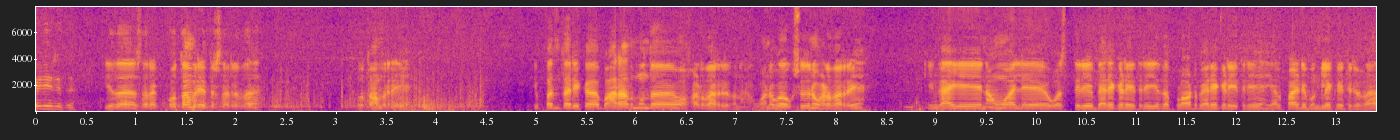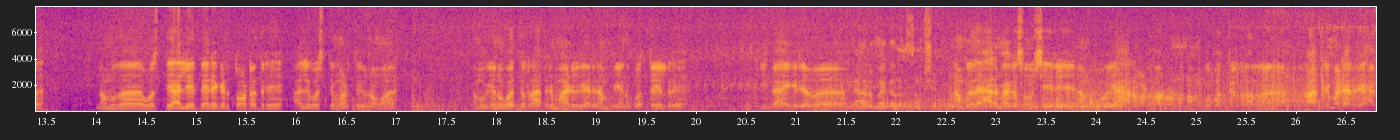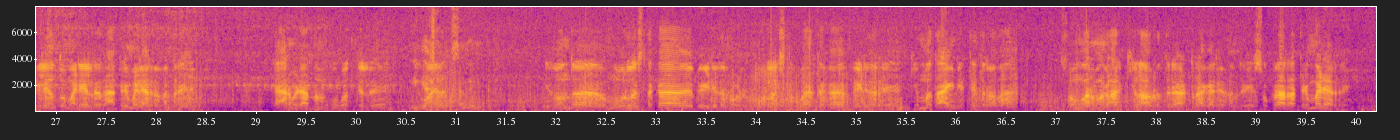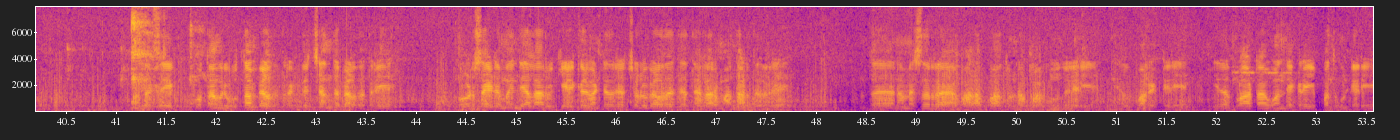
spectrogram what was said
ಇದು? ಸರ್ ಕೊತ್ತಂಬರಿ ಐತ್ರಿ ಸರ್ ಇದು. ಕೊತ್ತಂಬರಿ. ಇಪ್ಪತ್ತನೇ ತಾರೀಕು ಬಾರಾದ ಮುಂದೆ ಹೊಡೆದಾರ ರೀ ಇದನ್ನು. ಒಣಗ ಹೋಗ್ಸೋದಿನ ಹೊಡೆದಾರ ರೀ ಹಿಂಗಾಗಿ ನಾವು ಅಲ್ಲಿ ವಸ್ತಿ ರೀ ಬೇರೆ ಕಡೆ ಐತ್ರಿ ಇದು ಪ್ಲಾಟ್ ಬೇರೆ ಕಡೆ ಐತ್ರಿ. ಎಲ್ಪಾಡಿ ಬಂಗ್ಲೆಕ್ ಐತ್ರಿ ಇದು. ನಮ್ದು ವಸ್ತಿ ಅಲ್ಲಿ ಬೇರೆ ಕಡೆ ತೋಟ ಐತ್ರಿ ಅಲ್ಲಿ ವಸ್ತಿ ಮಾಡ್ತೀವಿ ನಾವು. ನಮಗೇನು ಗೊತ್ತಿಲ್ಲ ರಾತ್ರಿ ಮಾಡಿ ಹೋಗ್ಯಾರ ನಮ್ಗೇನು ಗೊತ್ತೇ ಇಲ್ಲ ರೀ ಹಿಂಗಾಗಿರಿ ಅದು ಯಾರ ಮ್ಯಾಗ ಸಂಶಯ? ನಮ್ಗೆ ಯಾರ ಮ್ಯಾಗ ಸಂಶಯ ರೀ ನಮಗೂ ಯಾರು ಮಾಡ್ದಾರೋ ನಮಗೂ ಗೊತ್ತಿಲ್ಲ ಅದ ರಾತ್ರಿ ಮಾಡ್ಯಾರ ರೀ ಹಗಲಿ ಅಂತೂ ಮಾಡಿಲ್ಲ ರಾತ್ರಿ ಮಾಡ್ಯಾರ ಅದನ್ನ ರೀ ಯಾರು ಮಾಡ್ಯಾರ ನಮಗೂ ಗೊತ್ತಿಲ್ಲ ರೀ ಈಗ ಇದೊಂದು ಮೂರು ಲಕ್ಷ ತಕ ಬೇಡಿದ ನೋಡ್ರಿ. ಮೂರು ಲಕ್ಷ ರೂಪಾಯಿ ತಕ ಬೇಡಿದಾರೆ ರೀ. ಕಿಮ್ಮತ್ ಆಗಿ ನಿಂತಿದ್ರ ಅದ. ಸೋಮವಾರ ಮಂಗಳಾರ ಕಿಲೋ ಬರ್ತದೆ ಅಟ್ರಾಗ ರೀ ಅದನ್ನ ರೀ ಶುಕ್ರವಾರ ರಾತ್ರಿ ಮಾಡ್ಯಾರ ರೀ ಕೊತ್ತಂಬರಿ ಉತ್ತಮ ಬೆಳೆದತ್ರಿ. ಇದು ಚಂದ ಬೆಳೆದತ್ರಿ. ರೋಡ್ ಸೈಡ್ ಮಂದಿ ಎಲ್ಲರೂ ಕೇಳಿ ಕೇಳಿ ಹೊಂಟಿದ್ರಿ. ಚಲೋ ಬೆಳೆದೈತೆ ಅಂತ ಎಲ್ಲರೂ ಮಾತಾಡ್ತಿದ್ರಿ. ಅಂತ ನಮ್ಮ ಹೆಸರು ಬಾಳಪ್ಪ ತುಂಡಪ್ಪ ಕೂದಲಿ ರೀ ಹೆಲ್ಪಾರ್ ಇಟ್ಟಿರಿ ಇದು ಪ್ಲಾಟ ಒಂದು ಎಕರೆ ಇಪ್ಪತ್ತು ಗುಂಟೆ ರೀ.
